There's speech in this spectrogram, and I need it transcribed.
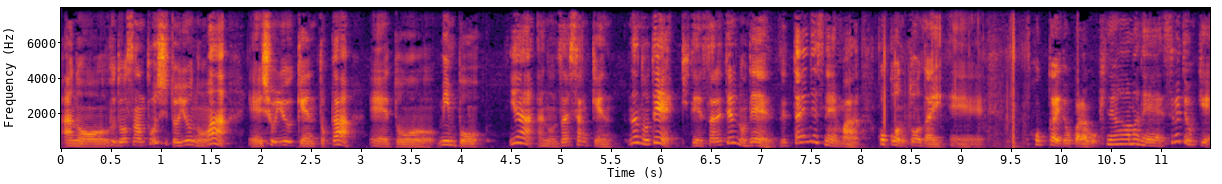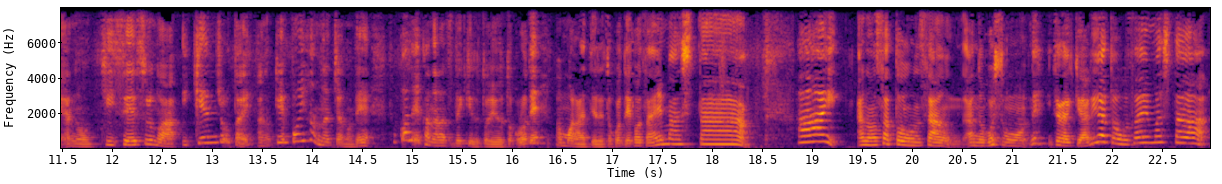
あの、不動産投資というのは、えー、所有権とか、えっ、ー、と、民法、や、あの、財産権などで規定されているので、絶対にですね、まあ、古今東西、えー、北海道から沖縄まで全てをきあの規制するのは違憲状態、あの、憲法違反になっちゃうので、そこはね、必ずできるというところで守られているところでございました。はい。あの、佐藤さん、あの、ご質問ね、いただきありがとうございました。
